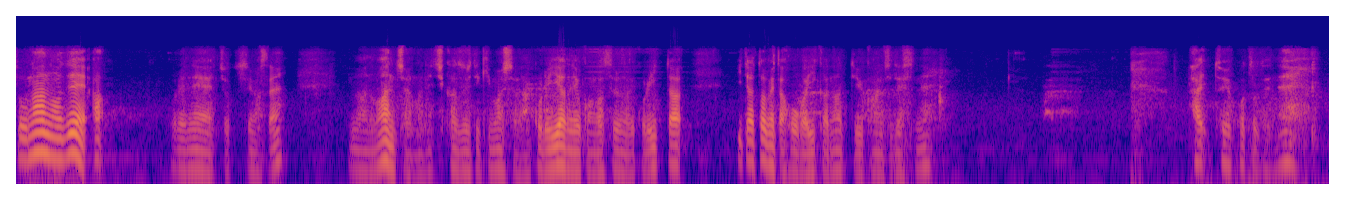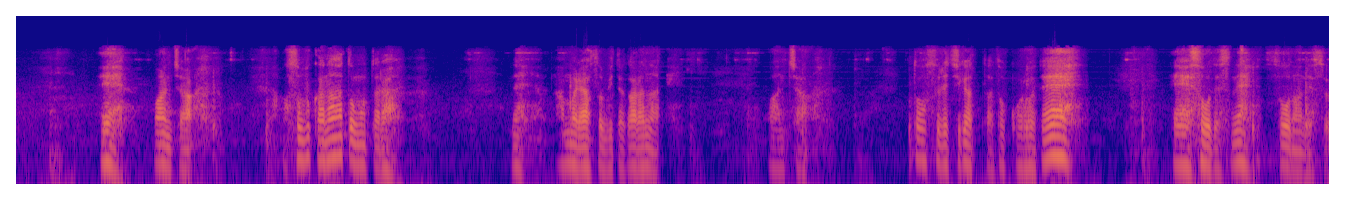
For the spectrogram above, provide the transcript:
そう、なので、あ、これね、ちょっとすいません。今、あの、ワンちゃんがね、近づいてきましたが、これ嫌な予感がするので、これ、いた、いた止めた方がいいかなっていう感じですね。はい、ということでね。ええ、ワンちゃん、遊ぶかなと思ったら、ね、あんまり遊びたがらないワンちゃんとすれ違ったところで、えー、そうですね、そうなんです。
